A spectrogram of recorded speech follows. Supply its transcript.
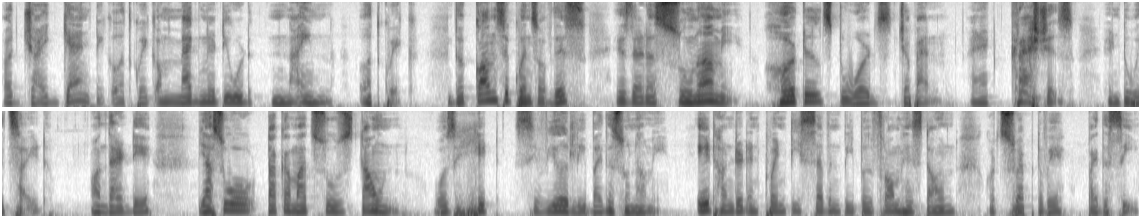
a gigantic earthquake, a magnitude 9 earthquake. The consequence of this is that a tsunami hurtles towards Japan and it crashes into its side. On that day, Yasuo Takamatsu's town was hit severely by the tsunami. 827 people from his town got swept away by the sea.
